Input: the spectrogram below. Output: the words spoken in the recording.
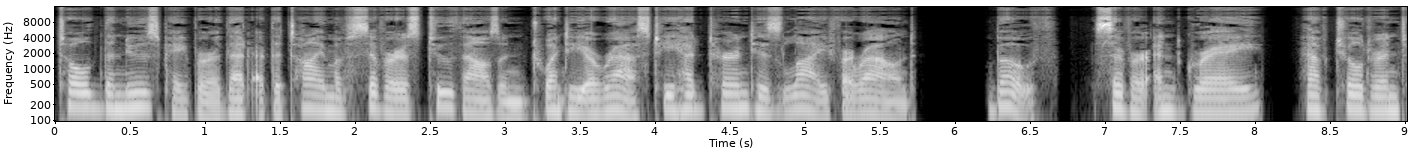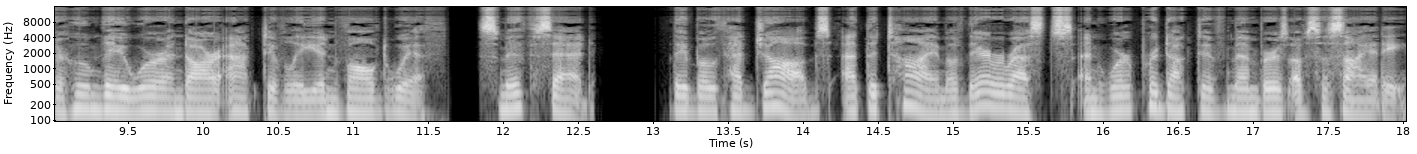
told the newspaper that at the time of Siver's 2020 arrest he had turned his life around. Both, Siver and Gray, have children to whom they were and are actively involved with, Smith said. They both had jobs at the time of their arrests and were productive members of society.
